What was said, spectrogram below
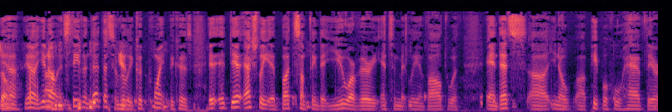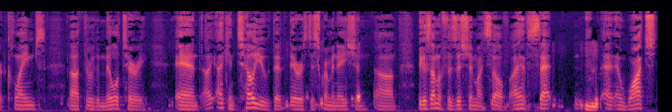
So yeah, yeah, you know, um, and Steven, that, that's a really good point because it, it did, actually it butts something that you are very intimately involved with, and that's uh, you know uh, people who have their claims uh, through the military. And I, I can tell you that there is discrimination um, because I'm a physician myself. I have sat and, and watched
